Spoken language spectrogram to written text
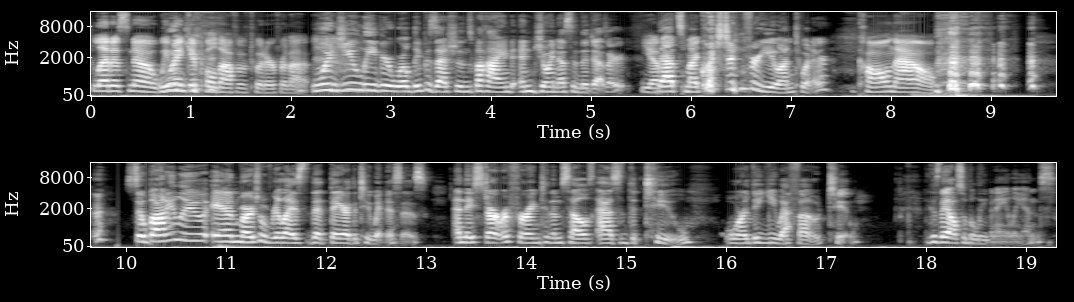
let us know. We would might get pulled off of Twitter for that. Would you leave your worldly possessions behind and join us in the desert? Yep. That's my question for you on Twitter. Call now. So Bonnie Lou and Marshall realize that they are the two witnesses and they start referring to themselves as the two or the UFO two because they also believe in aliens.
